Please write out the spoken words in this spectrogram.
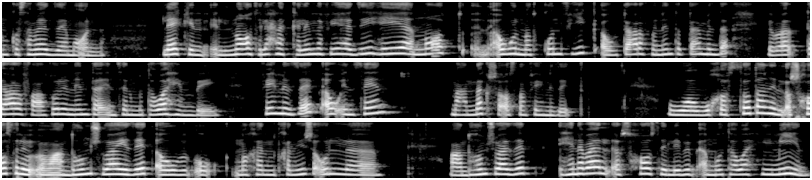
انقسامات زي ما قلنا. لكن النقط اللي إحنا اتكلمنا فيها دي هي النقط أول ما تكون فيك أو تعرف إن أنت بتعمل ده يبقى تعرف على طول إن أنت إنسان متوهم بفهم الذات أو إنسان ما عندكش أصلا فهم ذات. وخاصة الأشخاص اللي بيبقى ما عندهمش وعي ذات أو بيبقوا ما تخلينيش أقول ما عندهمش وعي ذات هنا بقى الأشخاص اللي بيبقى متوهمين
